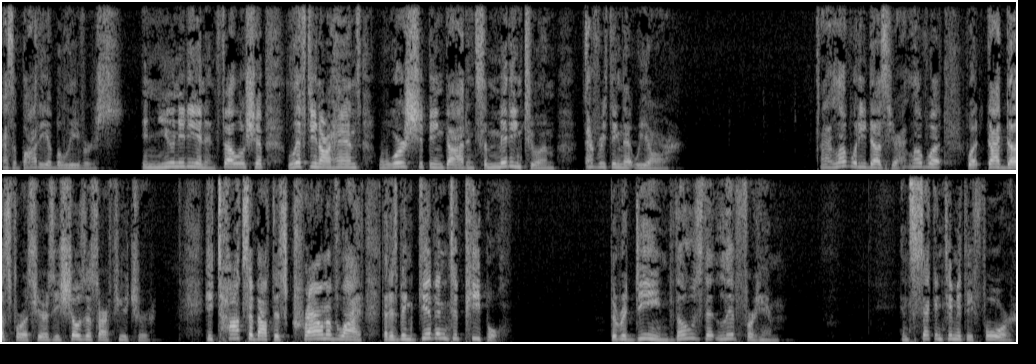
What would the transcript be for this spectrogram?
as a body of believers in unity and in fellowship, lifting our hands, worshiping God, and submitting to Him everything that we are. And I love what He does here. I love what, what God does for us here as He shows us our future. He talks about this crown of life that has been given to people, the redeemed, those that live for Him. In 2 Timothy 4,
